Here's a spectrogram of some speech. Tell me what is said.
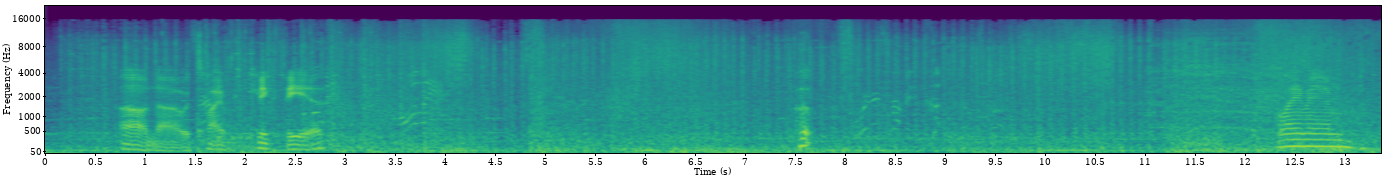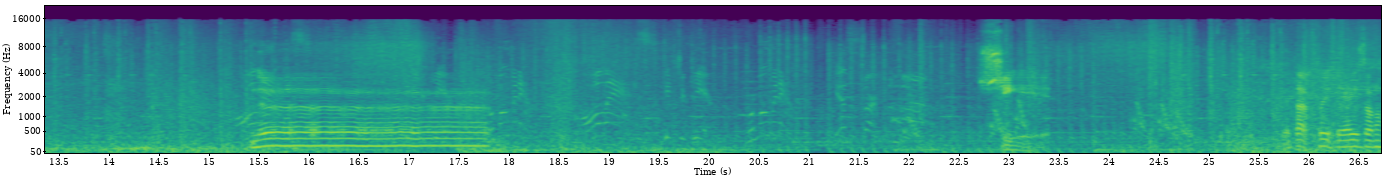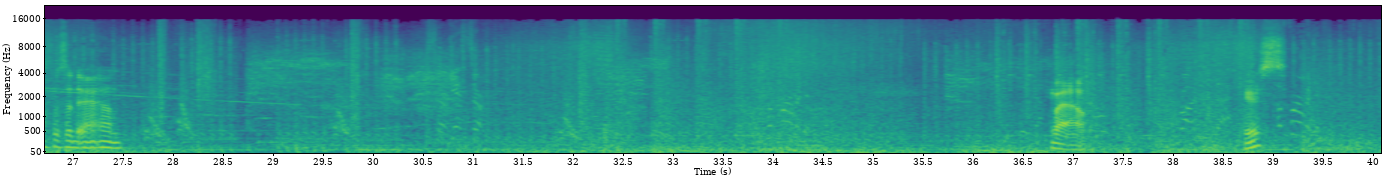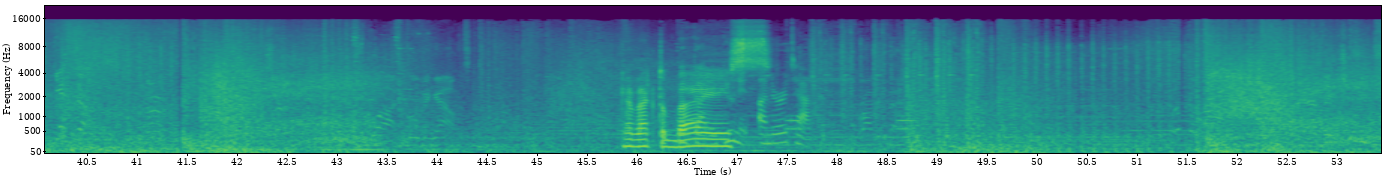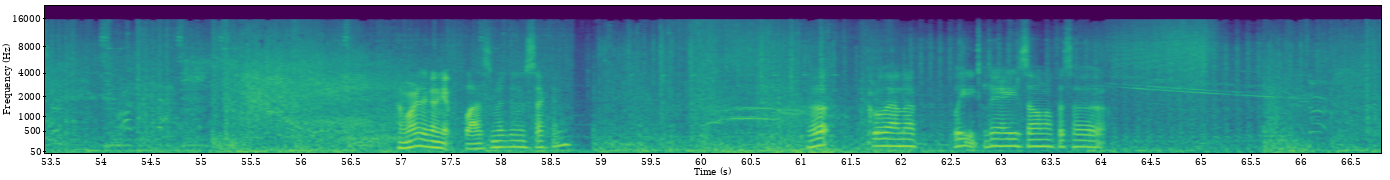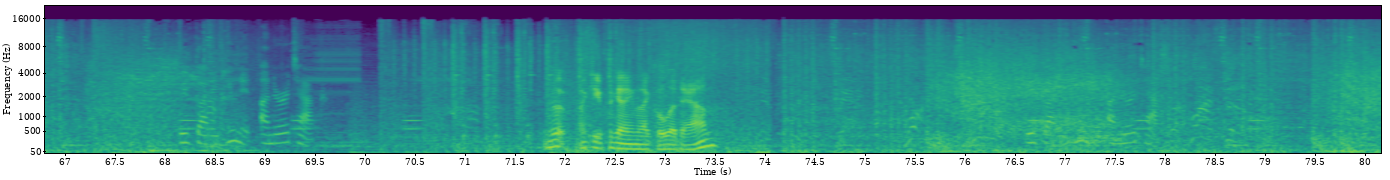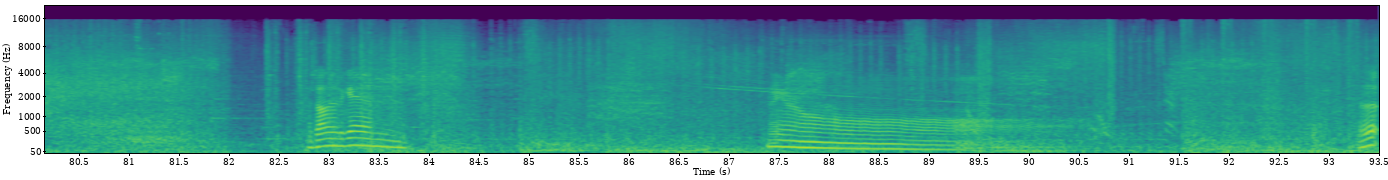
Oh no, it's my big fear. Huh. Blame him. No. Get that fleet liaison officer down. Wow. Here's Squad moving out. get back to We've got a base. I'm worried they're gonna get plasmid in a second. Uh, call down a fleet liaison officer. We've got a unit under attack. Look, I keep forgetting that I call her down. We've got a unit under attack. I've done it again. Uh,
